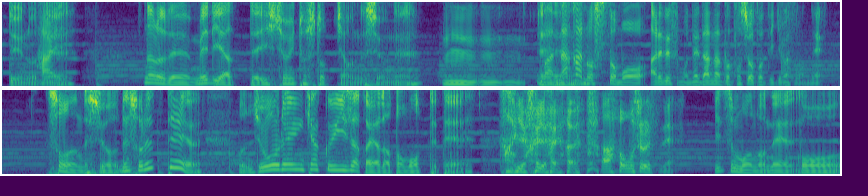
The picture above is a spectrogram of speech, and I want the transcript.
っていうので、はいなのでメディアって一緒に年取っちゃうんですよね。うんうんうん。まあ、ええ中の人も、あれですもんね。だんだんと年を取っていきますもんね。そうなんですよ。で、それって、常連客居酒屋だと思ってて、はいはいはいはい。あ、面白いですね。いつものね、こ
